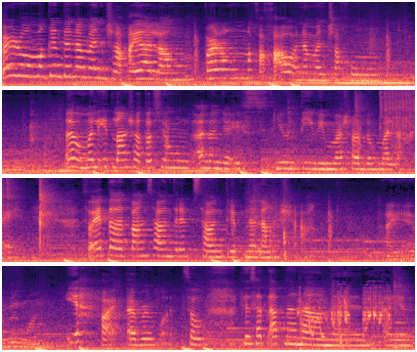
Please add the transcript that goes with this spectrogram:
Pero maganda naman siya, kaya lang parang nakakaawa naman siya kung alam mo, maliit lang siya. Tapos yung ano niya is yung TV masyadong malaki. So, ito, pang sound trip, sound trip na lang siya. Hi everyone. Yeah, hi, everyone. So, set up na namin. Ayan.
